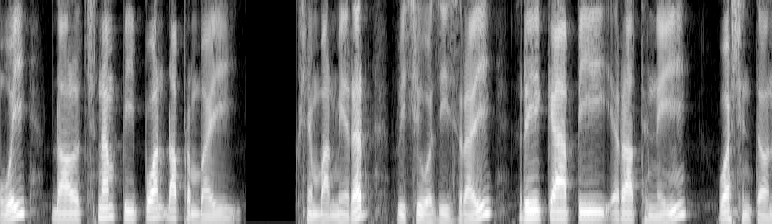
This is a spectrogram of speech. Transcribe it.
2001ដល់ឆ្នាំ2018ខ្ញុំបាទមេរិត Visual Asia ស្រីរាយការណ៍ពីរដ្ឋធានី Washington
